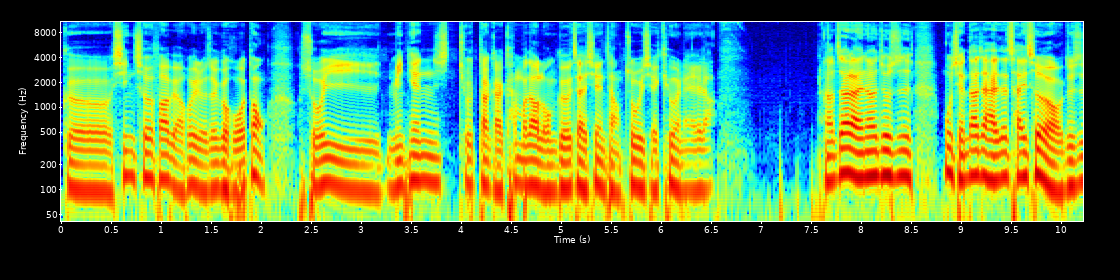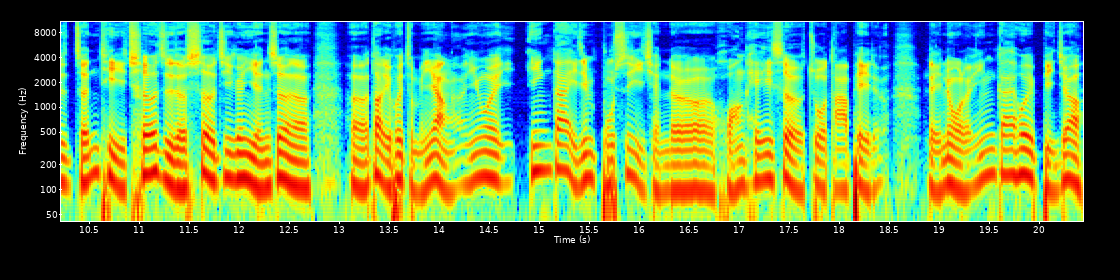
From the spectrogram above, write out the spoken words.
个新车发表会的这个活动，所以明天就大概看不到龙哥在现场做一些 Q&A 了。那再来呢，就是目前大家还在猜测哦，就是整体车子的设计跟颜色呢，呃，到底会怎么样啊？因为应该已经不是以前的黄黑色做搭配的雷诺了，应该会比较。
